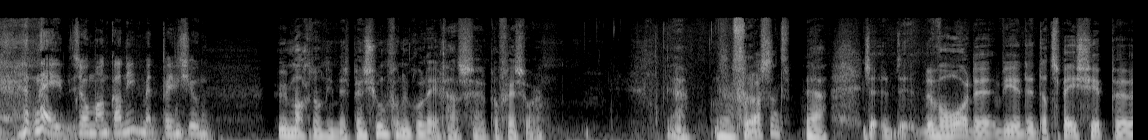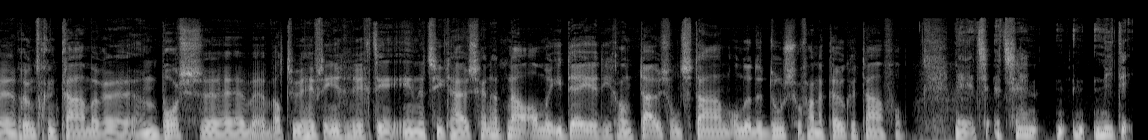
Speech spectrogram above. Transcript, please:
nee, zo'n man kan niet met pensioen. U mag nog niet met pensioen van uw collega's, eh, professor. Ja, verrassend. Ja. Ze- de- We hoorden weer de, dat spaceship, eh, een röntgenkamer, eh, een bos... eh, wat u heeft ingericht in, in het ziekenhuis. Zijn dat nou allemaal ideeën die gewoon thuis ontstaan... onder de douche of aan de keukentafel? Nee, het, het zijn niet de,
